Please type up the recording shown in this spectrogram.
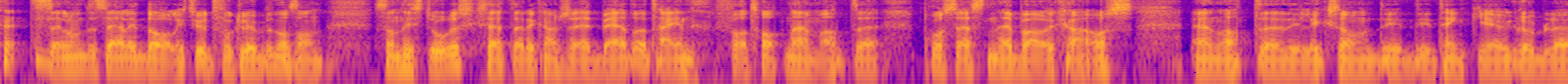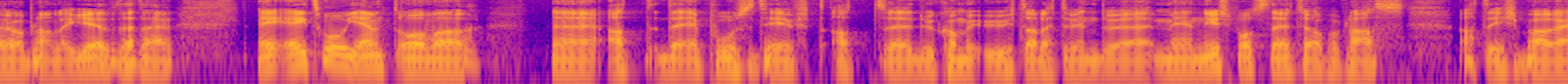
Selv om det ser litt dårlig ut for klubben og sånn. Sånn historisk sett er det kanskje et bedre tegn for Tottenham at uh, prosessen er bare kaos, enn at uh, de liksom de, de, tenker og grubler og planlegger dette her. Jeg, jeg tror jevnt over Eh, at det er positivt at eh, du kommer ut av dette vinduet med en ny sportsdirektør på plass. At det ikke bare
